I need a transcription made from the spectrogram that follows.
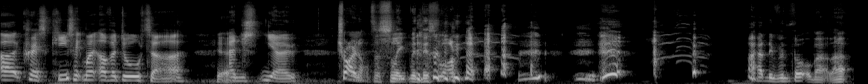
uh, Chris, can you take my other daughter? Yeah. And just, you know, Try not to sleep with this one. I hadn't even thought about that.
